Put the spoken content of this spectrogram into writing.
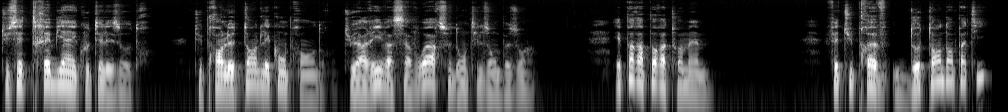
Tu sais très bien écouter les autres. Tu prends le temps de les comprendre. Tu arrives à savoir ce dont ils ont besoin et par rapport à toi-même Fais-tu preuve d'autant d'empathie?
